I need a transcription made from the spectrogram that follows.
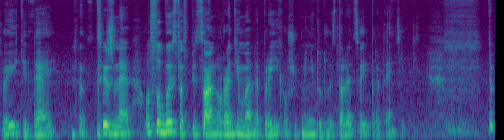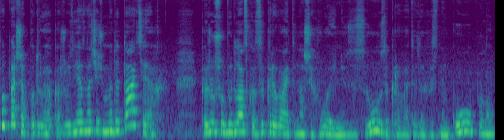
своїх дітей. Ти ж не особисто спеціально раді мене приїхав, щоб мені тут виставляти свої претензії. Ти, по-перше, по-друге, кажу, я, значить, в медитаціях кажу, що, будь ласка, закривайте наших воїнів ЗСУ, закривайте захисним куполом,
